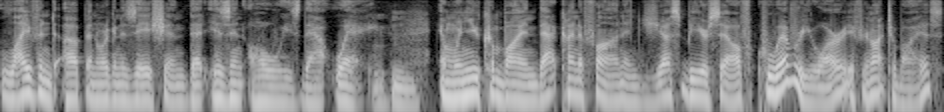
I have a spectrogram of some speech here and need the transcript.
livened up an organization that isn't always that way. Mm-hmm. And when you combine that kind of fun and just be yourself, whoever you are, if you're not Tobias,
